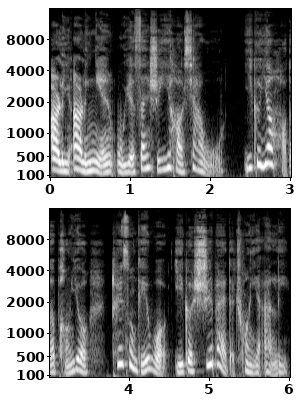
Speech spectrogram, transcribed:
二零二零年五月三十一号下午，一个要好的朋友推送给我一个失败的创业案例。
